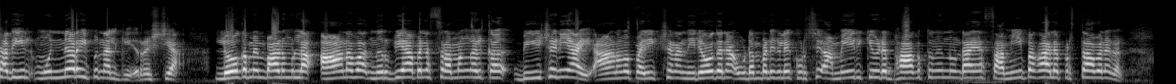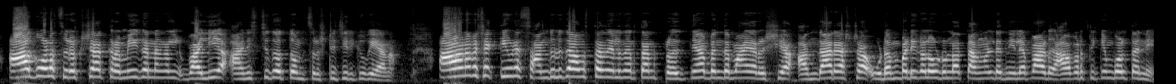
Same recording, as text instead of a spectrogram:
ചതിയിൽ മുന്നറിയിപ്പ് നൽകി റഷ്യ. ലോകമെമ്പാടുമുള്ള ആണവ നിർവ്യാപന ശ്രമങ്ങൾക്ക് ഭീഷണിയായി ആണവ പരീക്ഷണ നിരോധന ഉടമ്പടികളെക്കുറിച്ച് അമേരിക്കയുടെ ഭാഗത്തു നിന്നുണ്ടായ സമീപകാല പ്രസ്താവനകൾ ആഗോള സുരക്ഷാ ക്രമീകരണങ്ങളിൽ വലിയ അനിശ്ചിതത്വം സൃഷ്ടിച്ചിരിക്കുകയാണ്. ആണവ ശക്തിയുടെ സന്തുലിതാവസ്ഥ നിലനിർത്താൻ പ്രതിജ്ഞാബദ്ധമായ റഷ്യ അന്താരാഷ്ട്ര ഉടമ്പടികളോടുള്ള തങ്ങളുടെ നിലപാട് ആവർത്തിക്കുമ്പോൾ തന്നെ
